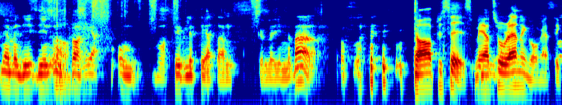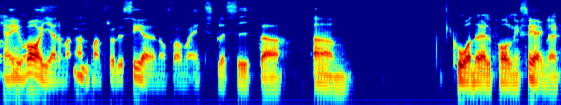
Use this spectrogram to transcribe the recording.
Nej, men det, det är en oklarhet om vad civiliteten skulle innebära. Alltså. Ja, precis. Men jag tror än en gång att det kan ju vara genom att man producerar någon form av explicita um, koder eller förhållningsregler.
